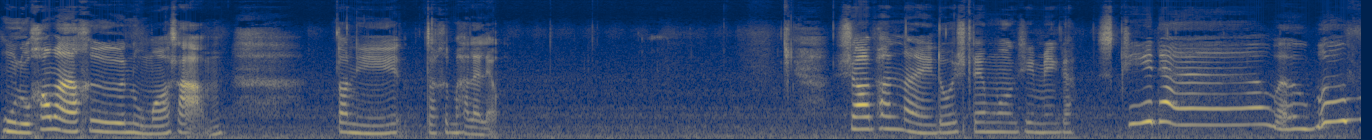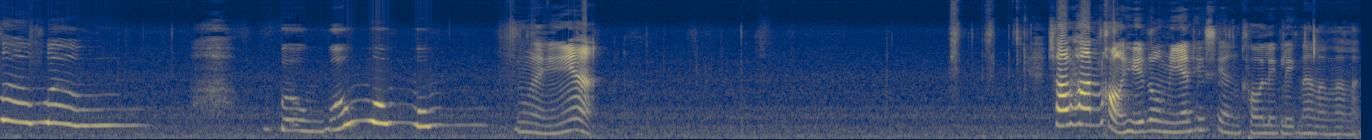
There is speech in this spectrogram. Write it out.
หูหนูเข้ามาคือหนูมสาม ตอนนี้จะขึ้นมหาะไรแล้ว ชอบท่านไหนโดยเตมอคิมิกะสกีดาวว้าวว้าวว้าวว้าวว้าวว้าวไหนเนี่ย ชอบท่อนของฮิโรมิที่เสียงเขาเล็กๆน่ารักน่ารัก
